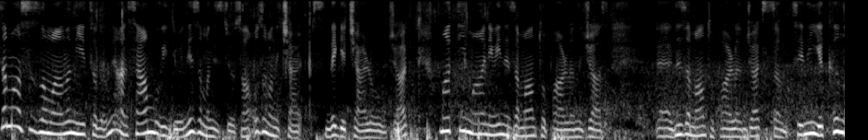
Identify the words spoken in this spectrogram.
Zamansız zamanı niyet alıyorum. Yani sen bu videoyu ne zaman izliyorsan o zaman içerisinde geçerli olacak. Maddi manevi ne zaman toparlanacağız? Ee, ne zaman toparlanacaksın? Senin yakın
